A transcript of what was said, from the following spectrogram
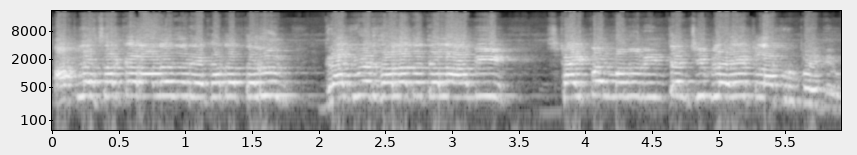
आपलं सरकार आलं जर एखादा तरुण ग्रॅज्युएट झाला तर त्याला आम्ही स्टायपन म्हणून इंटर्नशिपला एक लाख रुपये देऊ.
